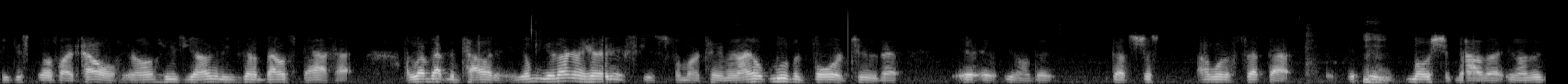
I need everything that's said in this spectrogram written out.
he just feels like hell. You know, he's young and he's going to bounce back. I, I love that mentality. You'll, you're not going to hear any excuses from our team, and I hope moving forward too that it, it, you know that that's just I want to set that in in mm-hmm. motion now. That you know that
